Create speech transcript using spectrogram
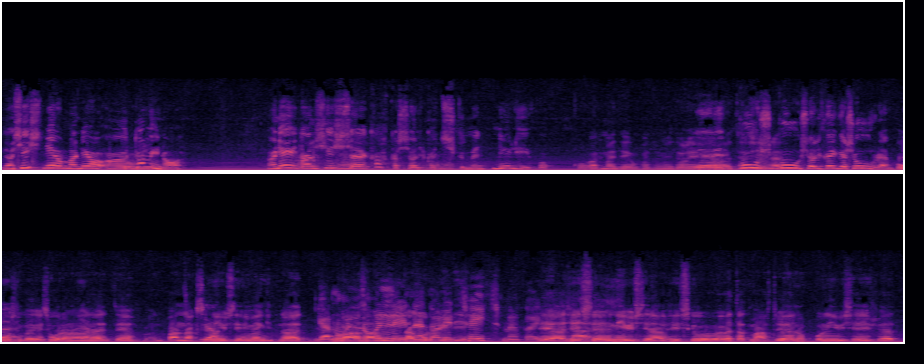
No siis ne oma neo äh, domino. no neid on siis äh, kah, kas oli kakskümmend neli kokku või? ma ei tea, palju neid oli. kuus, kuus oli kõige suurem. kuus on kõige suurem, no need jah, pannakse Ja. niiviisi mingid, no et ja null nulli, need olid seitsmega ja ikka. siis eh, niiviisi ja siis kui võtad maast ühe nupu niiviisi ja siis pead,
